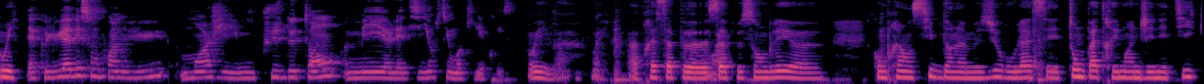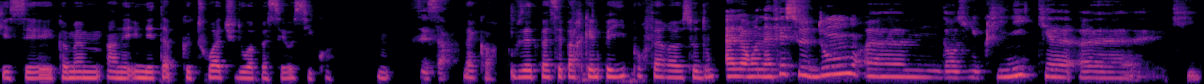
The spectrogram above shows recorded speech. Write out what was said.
Oui. C'est-à-dire que lui avait son point de vue, moi j'ai mis plus de temps, mais la décision c'est moi qui l'ai prise. Oui, bah, oui. Après, ça peut, ça peut sembler euh, compréhensible dans la mesure où là, c'est ton patrimoine génétique et c'est quand même un- une étape que toi, tu dois passer aussi, quoi. C'est ça. D'accord. Vous êtes passé par quel pays pour faire euh, ce don? Alors on a fait ce don euh, dans une clinique euh, qui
